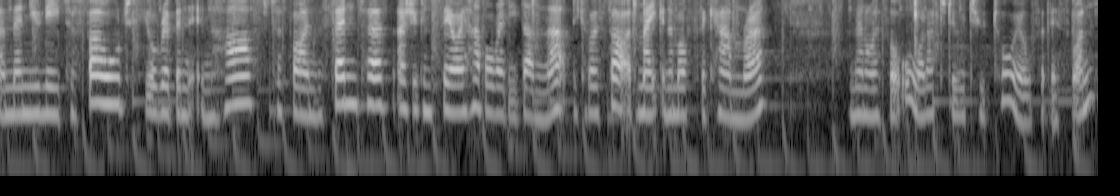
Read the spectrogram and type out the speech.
and then you need to fold your ribbon in half to find the center. As you can see I have already done that because I started making them off the camera. And then I thought oh I'll have to do a tutorial for this one.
